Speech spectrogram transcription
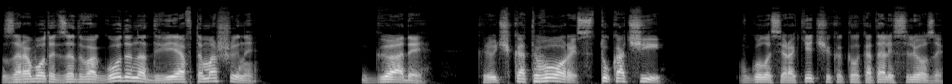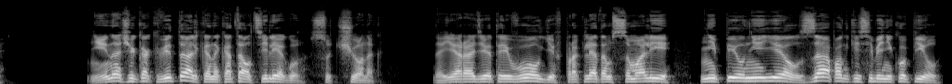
заработать за два года на две автомашины? «Гады! Крючкотворы! Стукачи!» В голосе ракетчика клокотали слезы. «Не иначе, как Виталька накатал телегу, сучонок. Да я ради этой «Волги» в проклятом Сомали не пил, не ел, запонки себе не купил.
